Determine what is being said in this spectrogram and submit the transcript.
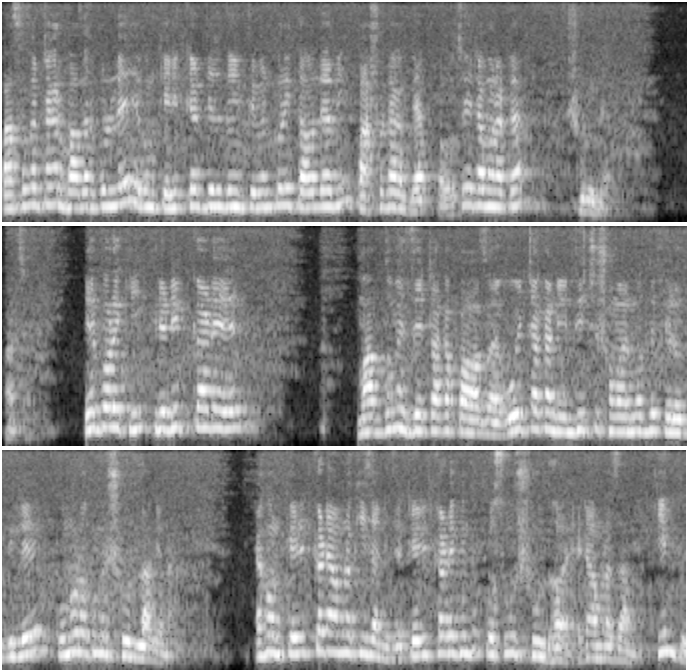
পাঁচ হাজার টাকার বাজার করলে এবং ক্রেডিট কার্ড দিয়ে যদি আমি পেমেন্ট করি, তাহলে আমি পাঁচশো টাকা ব্যাক পাবো। তো এটা আমার একটা সুবিধা। আচ্ছা এরপরে কি? ক্রেডিট কার্ডের মাধ্যমে যে টাকা পাওয়া যায়, ওই টাকা নির্দিষ্ট সময়ের মধ্যে ফেরত দিলে কোনো রকমের সুদ লাগে না। এখন ক্রেডিট কার্ডে আমরা কি জানি? যে ক্রেডিট কার্ডে কিন্তু প্রচুর সুদ হয়, এটা আমরা জানি। কিন্তু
